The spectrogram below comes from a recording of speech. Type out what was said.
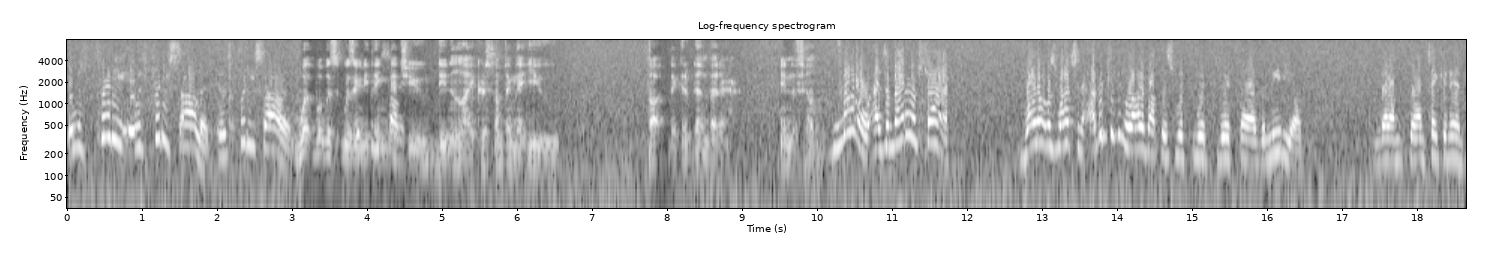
it was pretty. It was pretty solid. It was pretty solid. What what was was there pretty anything that you didn't like or something that you thought they could have done better in the film? No, as a matter of fact, while I was watching it, I've been thinking a lot about this with with with uh, the media that I'm that I'm taking in,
